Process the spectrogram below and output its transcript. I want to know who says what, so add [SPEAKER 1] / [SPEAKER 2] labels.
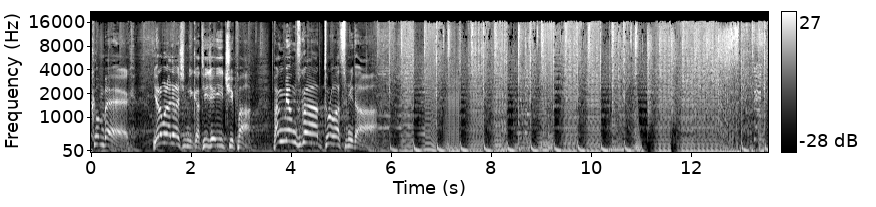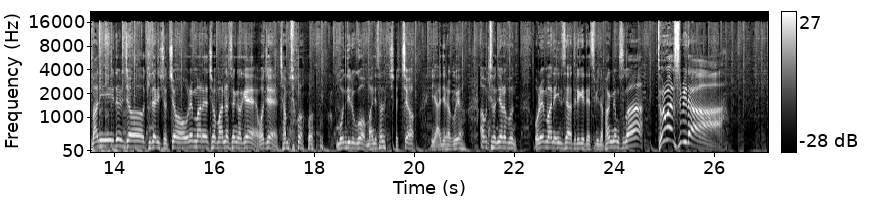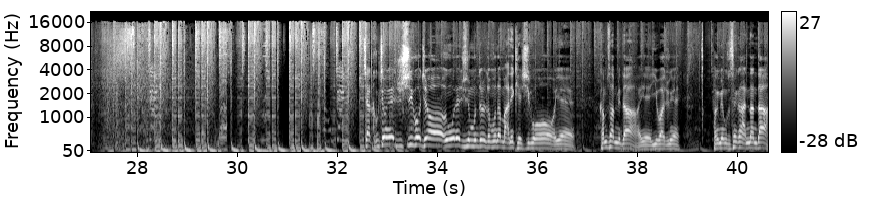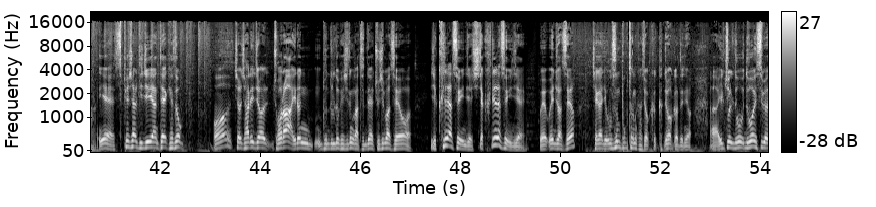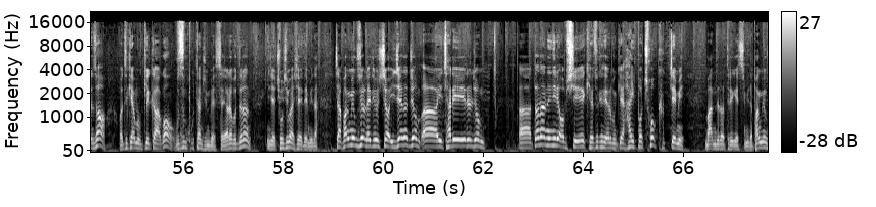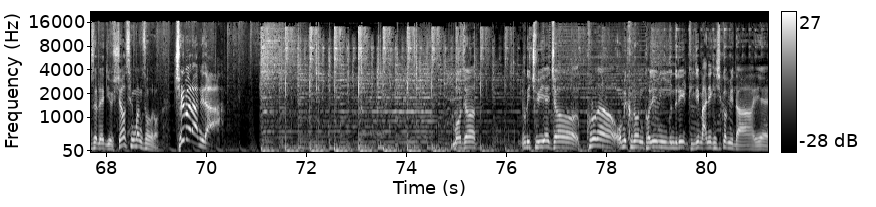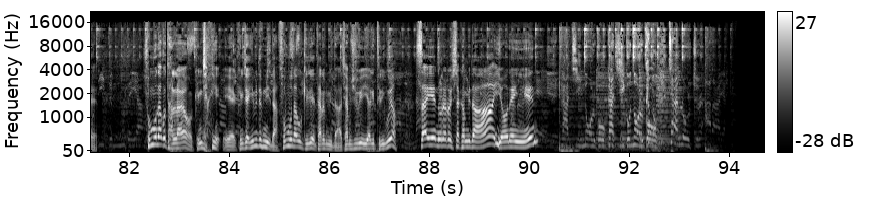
[SPEAKER 1] 컴백. 여러분 안녕하십니까? DJ Chip 박명수가 돌아왔습니다. 많이들 저 기다리셨죠? 오랜만에 저 만날 생각에 어제 잠도 못 이루고 많이 설레셨죠? 예, 아니라고요. 아무튼 여러분 오랜만에 인사드리게 됐습니다. 박명수가 돌아왔습니다. 자 걱정해 주시고 저 응원해 주신 분들 너무나 많이 계시고 예 감사합니다. 예 이 와중에 박명수 생각 안 난다. 예 special DJ한테 계속 어, 저 자리 저 줘라 이런 분들도 계시는 것 같은데 조심하세요. 이제 큰일 났어요. 이제 진짜 큰일 났어요. 이제 왜 왠지 아세요? 제가 이제 웃음 폭탄 가져 가져왔거든요. 아, 일주일 누, 누워 있으면서 어떻게 하면 웃길까 하고 웃음 폭탄 준비했어요. 여러분들은 이제 조심하셔야 됩니다. 자, 박명수의 라디오 쇼 이제는 좀이 아, 자리를 좀 아, 떠나는 일이 없이 계속해서 여러분께 hyper 초극재미 만들어 드리겠습니다. 박명수의 라디오 쇼 생방송으로 출발합니다. 뭐 저 우리 주위에 저 코로나 오미크론 걸린 분들이 굉장히 많이 계실 겁니다. 예. 소문하고 달라요. 굉장히 예, 굉장히 힘듭니다. 소문하고 굉장히 다릅니다. 잠시 후에 이야기 드리고요. 싸이의 노래로 시작합니다. 연예인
